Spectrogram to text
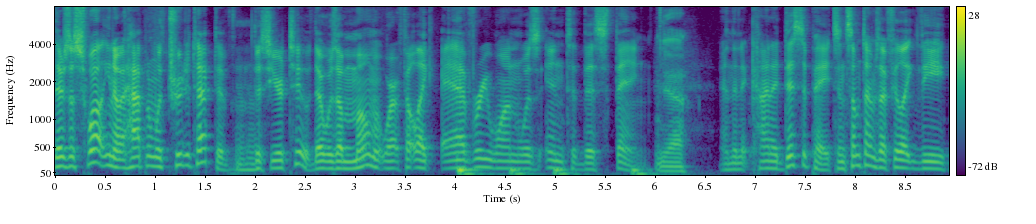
there's a swell you know it happened with true detective mm-hmm. this year too there was a moment where it felt like everyone was into this thing yeah. and then it kind of dissipates and sometimes i feel like the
